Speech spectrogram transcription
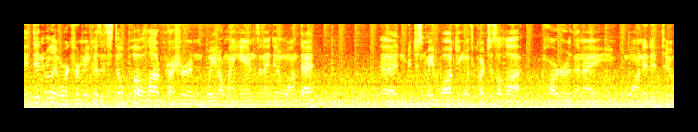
it didn't really work for me because it still put a lot of pressure and weight on my hands and I didn't want that. Uh, it just made walking with crutches a lot harder than I wanted it to.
